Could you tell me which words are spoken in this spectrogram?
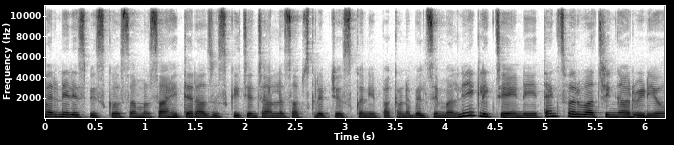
మరిన్ని రెసిపీస్ కోసం మన సాహిత్య రాజుస్ కిచెన్ ఛానల్ సబ్స్క్రైబ్ చేసుకొని పక్కన బెల్ సింబల్‌ని క్లిక్ చేయండి. Thanks for watching our video.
